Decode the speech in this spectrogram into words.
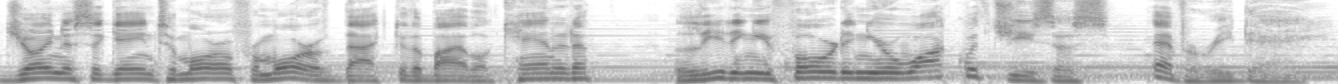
Join us again tomorrow for more of Back to the Bible Canada leading you forward in your walk with Jesus every day.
